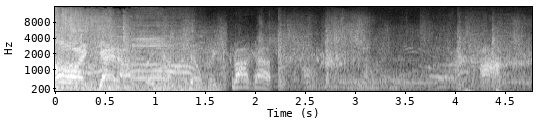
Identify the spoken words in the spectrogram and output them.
Oh, get up, you filthy bugger! off.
